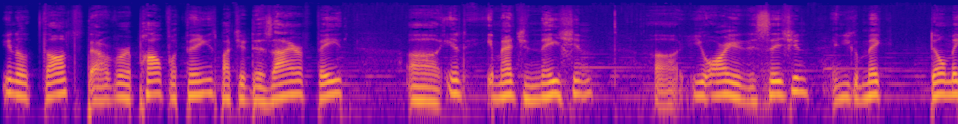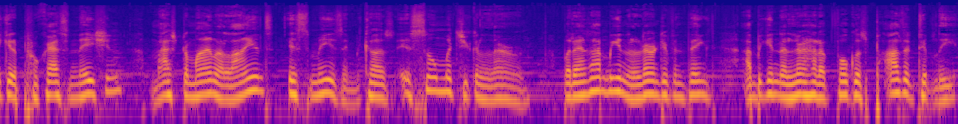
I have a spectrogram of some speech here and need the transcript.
you know, thoughts that are very powerful things about your desire, faith, uh, imagination, uh, you are your decision and you can make, don't make it a procrastination, mastermind alliance. It's amazing because it's so much you can learn. But as I begin to learn different things, I begin to learn how to focus positively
